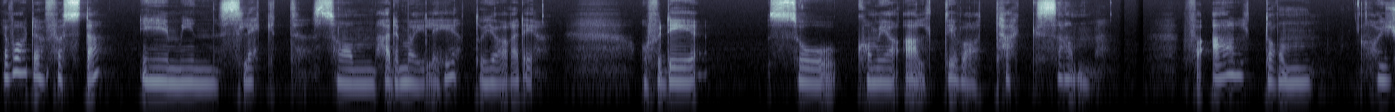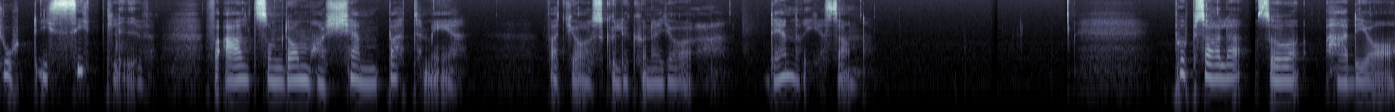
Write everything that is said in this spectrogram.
Jag var den första i min släkt som hade möjlighet att göra det. Och för det så kommer jag alltid vara tacksam för allt de har gjort i sitt liv. För allt som de har kämpat med för att jag skulle kunna göra den resan. På Uppsala så hade jag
